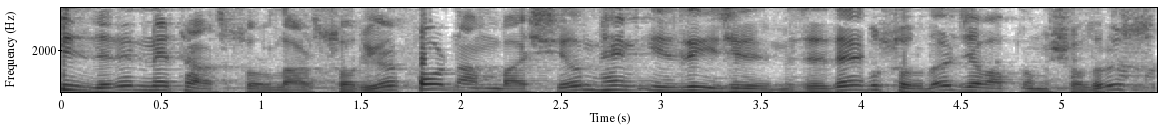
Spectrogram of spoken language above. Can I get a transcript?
bizlere ne tarz sorular soruyor? Oradan başlayalım. Hem izleyicilerimize de bu soruları cevaplamış oluruz.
